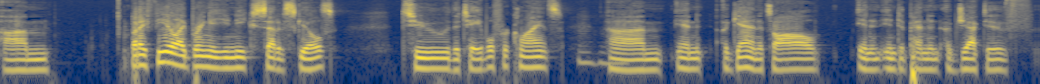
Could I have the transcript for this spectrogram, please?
um, but I feel I bring a unique set of skills to the table for clients. Mm-hmm. Um, and again, it's all in an independent, objective,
